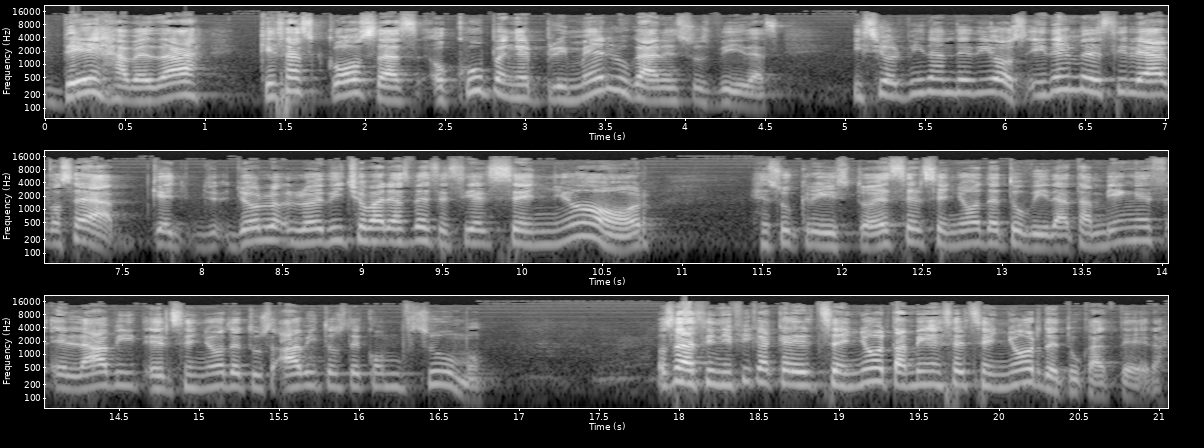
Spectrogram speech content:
deja, ¿verdad? Que esas cosas ocupen el primer lugar en sus vidas y se olvidan de Dios. Y déjenme decirle algo, o sea, que yo, lo, he dicho varias veces, si el Señor Jesucristo es el Señor de tu vida, también es el, el Señor de tus hábitos de consumo. O sea, significa que el Señor también es el Señor de tu cartera.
